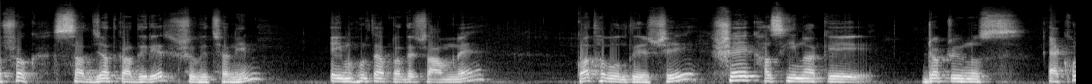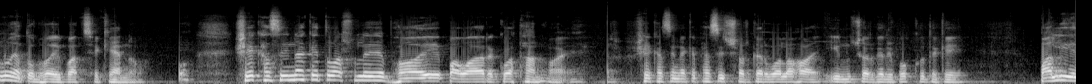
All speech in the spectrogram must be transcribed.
দর্শক, সাজ্জাদ কাদিরের শুভেচ্ছা নিন। এই মুহূর্তে আপনাদের সামনে কথা বলতে এসেছি, শেখ হাসিনাকে ডক্টর ইউনুস এখনও এত ভয় পাচ্ছে কেন? শেখ হাসিনাকে তো আসলে ভয় পাওয়ার কথা নয়। শেখ হাসিনাকে ফ্যাসিস সরকার বলা হয়, ইউনুস সরকারের পক্ষ থেকে পালিয়ে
